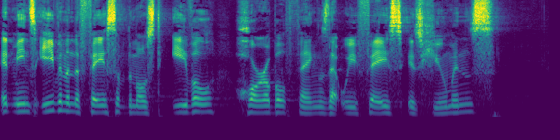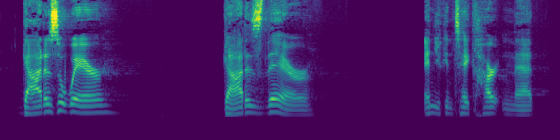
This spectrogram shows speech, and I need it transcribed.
It means even in the face of the most evil, horrible things that we face as humans, God is aware, God is there, and you can take heart in that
